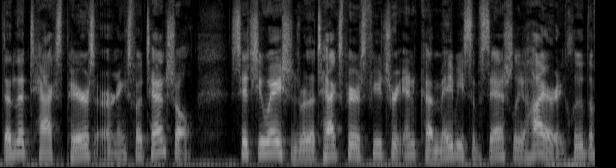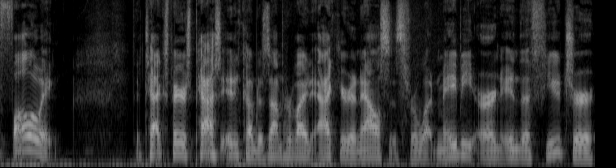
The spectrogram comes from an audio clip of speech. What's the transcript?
than the taxpayer's earnings potential. Situations where the taxpayer's future income may be substantially higher include the following. The taxpayer's past income does not provide accurate analysis for what may be earned in the future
